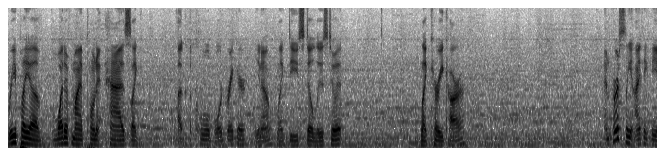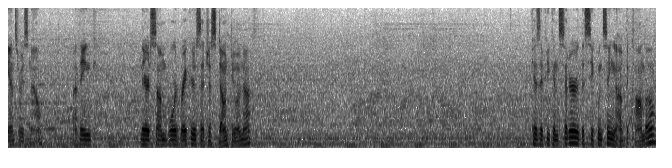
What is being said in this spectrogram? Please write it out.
replay of what if my opponent has like a, a cool board breaker, you know? Like do you still lose to it? Like Kurikara? And personally, I think the answer is no. I think there are some board breakers that just don't do enough. Because if you consider the sequencing of the combo,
